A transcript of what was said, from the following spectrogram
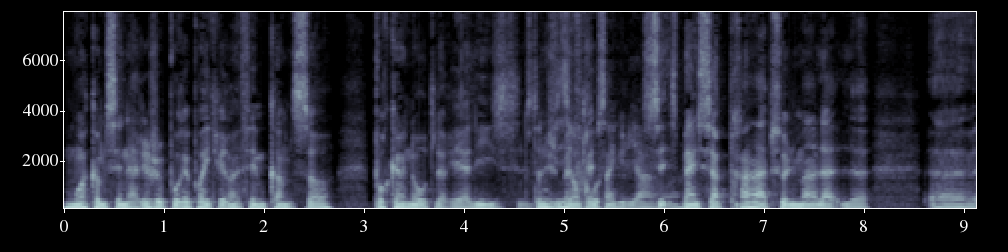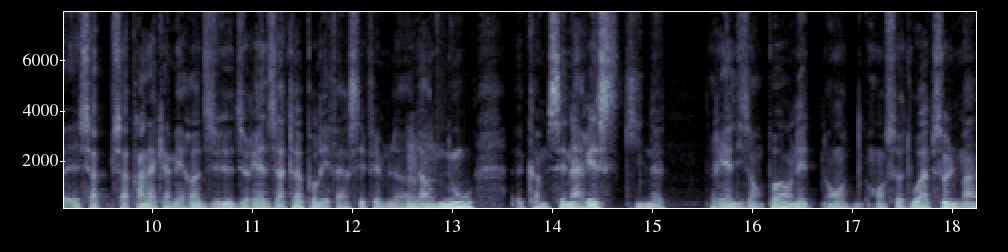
moi, comme scénariste, je pourrais pas écrire un film comme ça pour qu'un autre le réalise. C'est une Je vision ferais- trop singulière. ouais. Ben, ça prend absolument la, le, euh, ça, ça prend la caméra du, du réalisateur pour les faire ces films-là. Mhm. Alors nous, comme scénaristes qui ne réalisons pas, on, est, on, on se doit absolument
